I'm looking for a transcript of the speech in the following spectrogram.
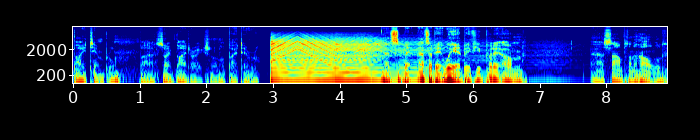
bitimbral, bi, sorry bidirectional, not bitimbral. That's a bit that's a bit weird, but if you put it on uh, sample and hold,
